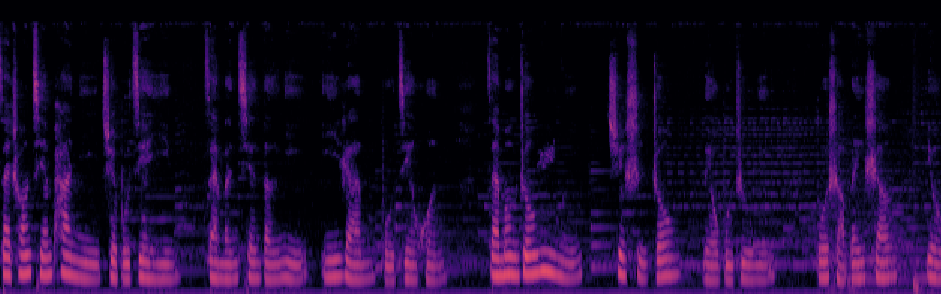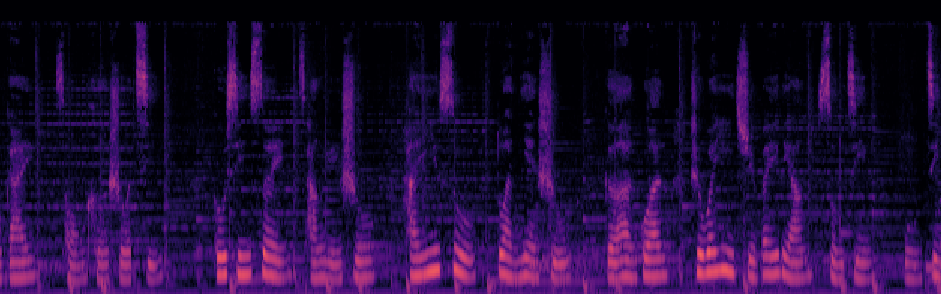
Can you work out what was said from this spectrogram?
在窗前盼你却不见影，在门前等你依然不见魂，在梦中遇你却始终留不住你，多少悲伤又该从何说起？孤心碎，苍云疏，寒衣素，断念熟。隔岸观，只为一曲悲凉，诉尽无尽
